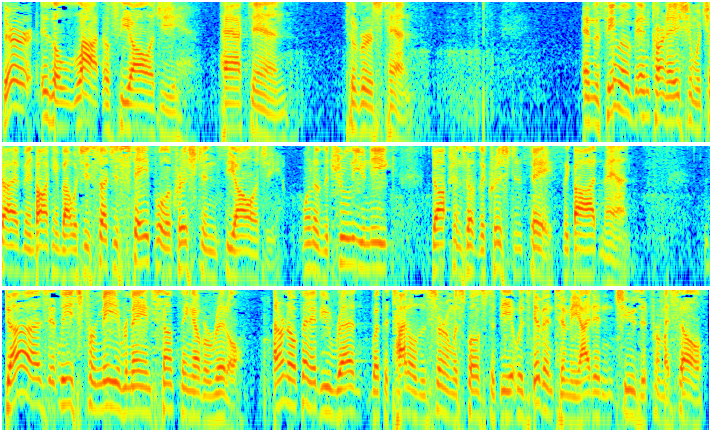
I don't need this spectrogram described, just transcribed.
There is a lot of theology packed in to verse 10. And the theme of incarnation, which I've been talking about, which is such a staple of Christian theology, one of the truly unique doctrines of the Christian faith, the God man, does, at least for me, remain something of a riddle. I don't know if any of you read what the title of the sermon was supposed to be. It was given to me. I didn't choose it for myself.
